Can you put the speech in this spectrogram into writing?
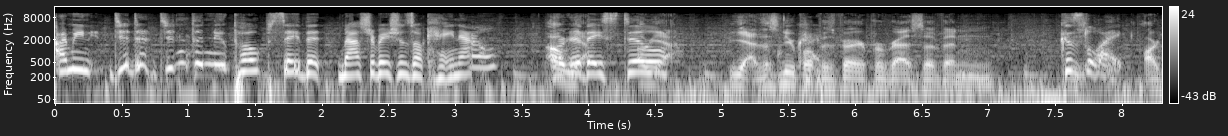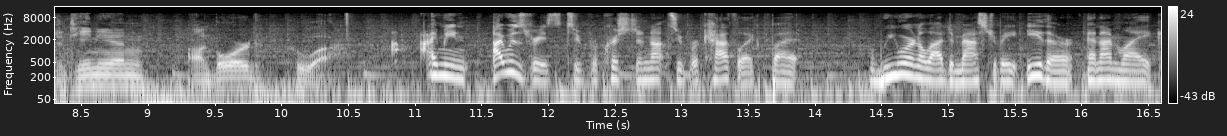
I mean, did didn't the new pope say that masturbation's okay now? Oh, or yeah. are they oh, still? Oh, yeah. Yeah, this new pope is very progressive and Because like, Argentinian on board. Hooah. Uh? I mean, I was raised super Christian, not super Catholic, but we weren't allowed to masturbate either. And I'm like,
